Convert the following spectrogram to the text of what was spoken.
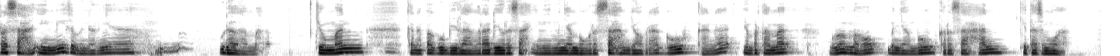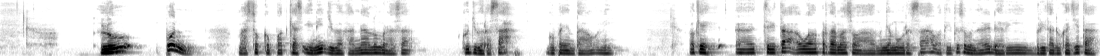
resah ini sebenarnya udah lama Cuman kenapa gue bilang radio resah ini menyambung resah menjawab ragu karena yang pertama gue mau menyambung keresahan kita semua. Lu pun masuk ke podcast ini juga karena lu merasa gue juga resah, gue pengen tahu nih. Oke, uh, cerita awal pertama soal menyambung resah waktu itu sebenarnya dari berita duka cita.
